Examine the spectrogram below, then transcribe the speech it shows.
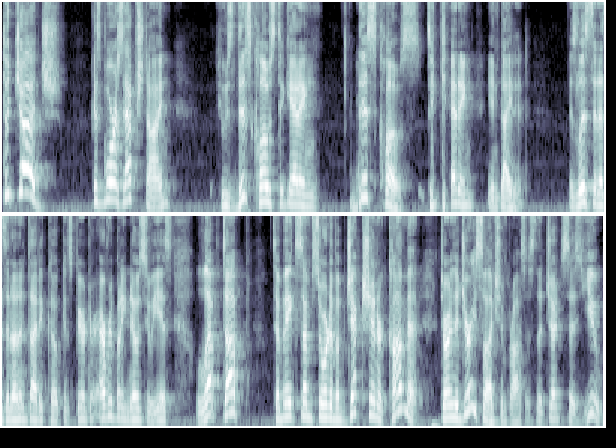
the judge. Because Boris Epshteyn, who's this close to getting this close to getting indicted, is listed as an unindicted co conspirator. Everybody knows who he is. Leapt up to make some sort of objection or comment during the jury selection process. The judge says, You,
